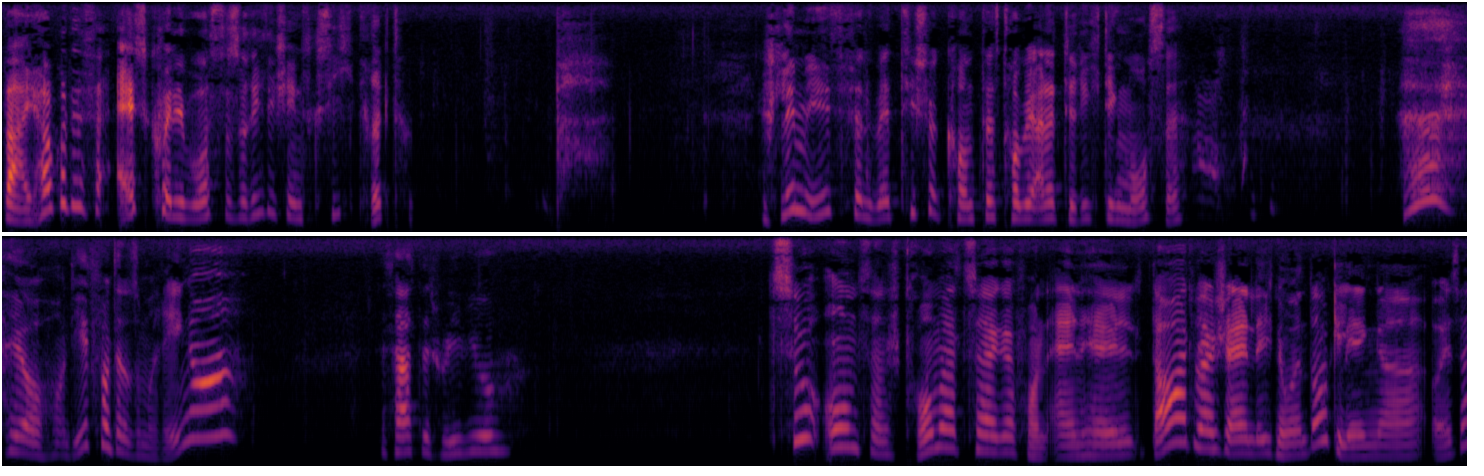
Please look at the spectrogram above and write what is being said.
Boah, ich habe gerade das eiskalte Wasser so richtig schön ins Gesicht gekriegt. Das Schlimme ist, für einen Wet T-Shirt Contest habe ich auch nicht die richtigen Maße. Ja, und jetzt fängt er zum Regen an. Das heißt, das Review zu unserem Stromerzeuger von Einhell dauert wahrscheinlich nur einen Tag länger. Also,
